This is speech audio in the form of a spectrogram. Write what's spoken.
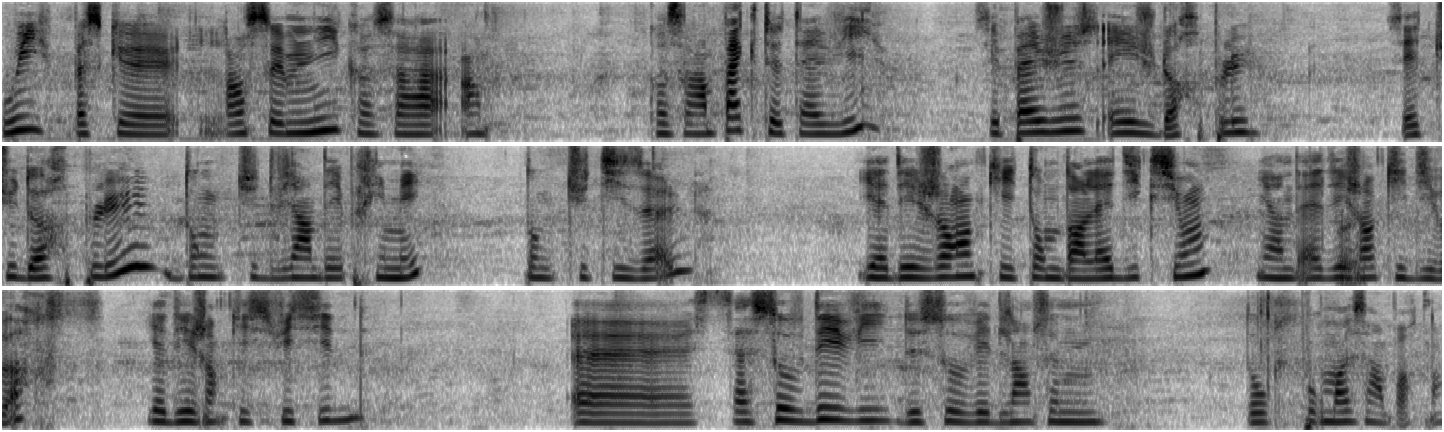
Oui, parce que l'insomnie, quand ça, quand ça impacte ta vie, c'est pas juste hey, je dors plus. C'est tu dors plus, donc tu deviens déprimé, donc tu t'isoles. Il y a des gens qui tombent dans l'addiction, il y en a des Ouais. gens qui divorcent, il y a des gens qui se suicident. Euh, ça sauve des vies de sauver de l'insomnie. Donc pour moi, c'est important.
